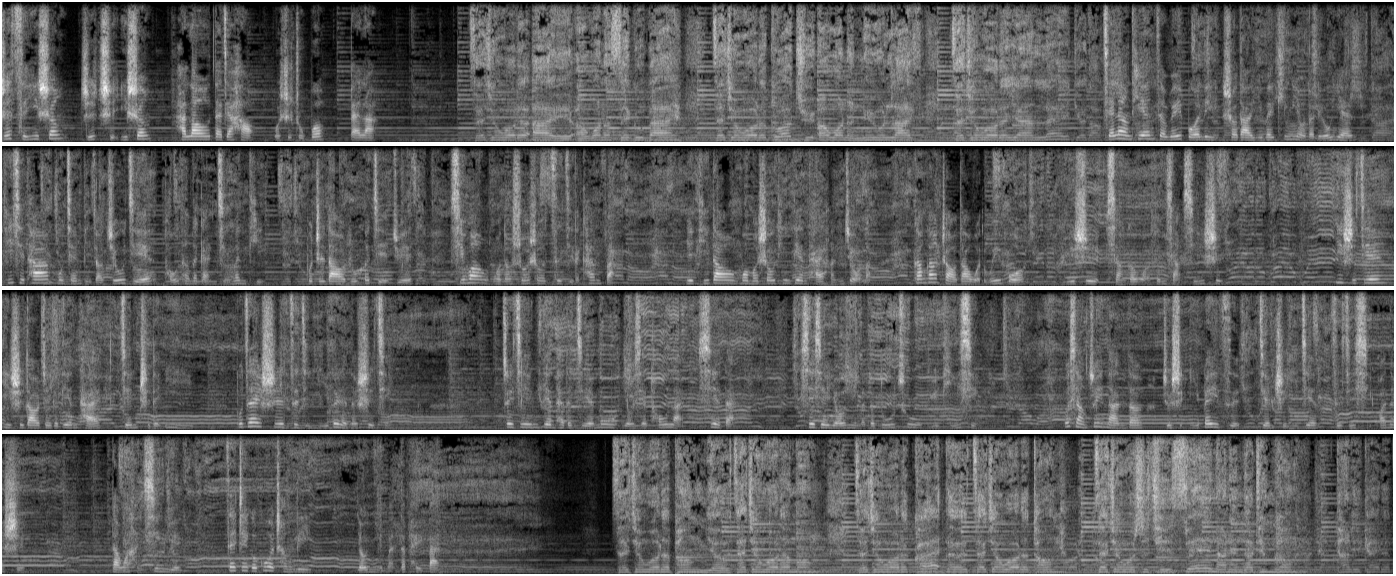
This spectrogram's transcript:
只此一生，咫尺一生。Hello，大家好，我是主播 Bella。再见我的爱，I wanna say goodbye。再见我的过去，I want a new life。再见我的眼泪。前两天在微博里收到一位听友的留言，提起他目前比较纠结、头疼的感情问题，不知道如何解决，希望我能说说自己的看法。也提到默默收听电台很久了，刚刚找到我的微博，于是想跟我分享心事。一时间意识到这个电台坚持的意义，不再是自己一个人的事情。最近电台的节目有些偷懒懈怠，谢谢有你们的督促与提醒。我想最难的就是一辈子坚持一件自己喜欢的事，但我很幸运。在这个过程里，有你们的陪伴。再见我的朋友，再见我的梦，再见我的快乐，再见我的痛，再见我十七岁那年的天空。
